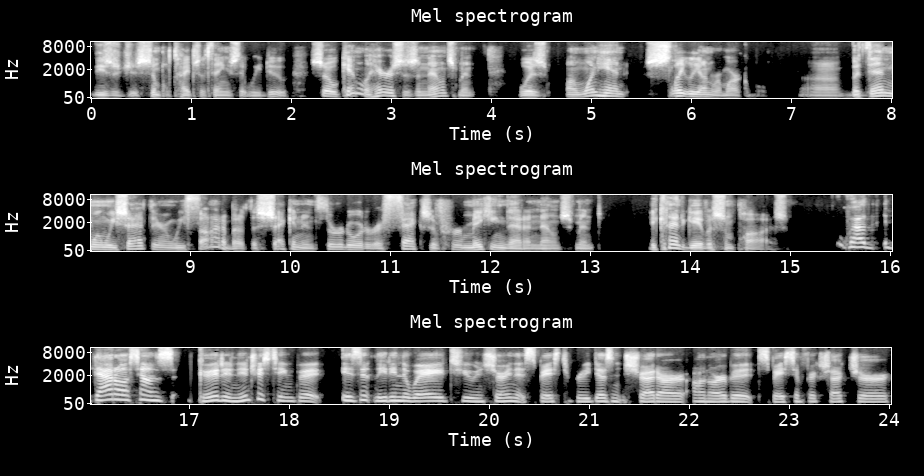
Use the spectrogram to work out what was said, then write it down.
These are just simple types of things that we do. So Kamala Harris's announcement was, on one hand, slightly unremarkable. Uh, but then when we sat there and we thought about the second and third order effects of her making that announcement, it kind of gave us some pause. Well, that all sounds good and interesting, but isn't leading the way to ensuring that space debris doesn't shred our on orbit space infrastructure,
